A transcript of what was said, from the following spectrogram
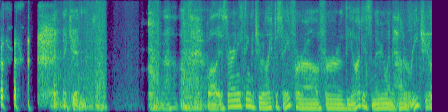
No kidding well, is there anything that you would like to say for uh, for the audience and everyone how to reach you?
